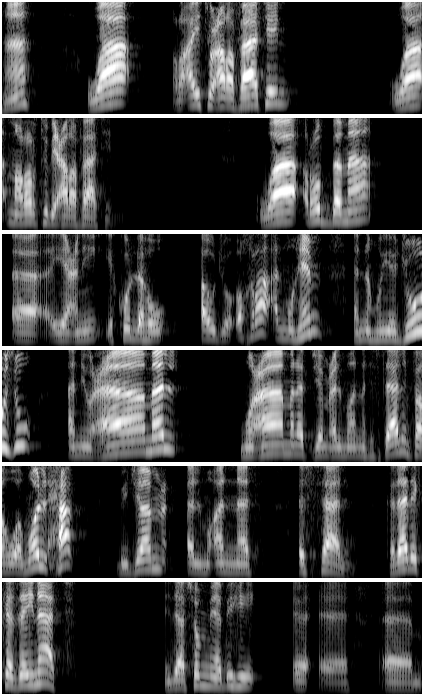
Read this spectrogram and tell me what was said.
ها ورأيت عرفات ومررت بعرفات. وربما آه، يعني يكون له أوجه أخرى. المهم أنه يجوز أن يعامل معاملة جمع المؤنث السالم فهو ملحق بجمع المؤنث السالم. كذلك زينات. إذا سمي به آه، آه،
